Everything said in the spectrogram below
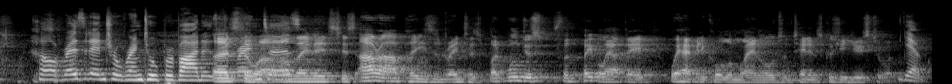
God, oh, residential rental providers that's and the one. renters. I mean, it's just RRPs and renters, but we'll just for the people out there, we're happy to call them landlords and tenants because you're used to it. Yep.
